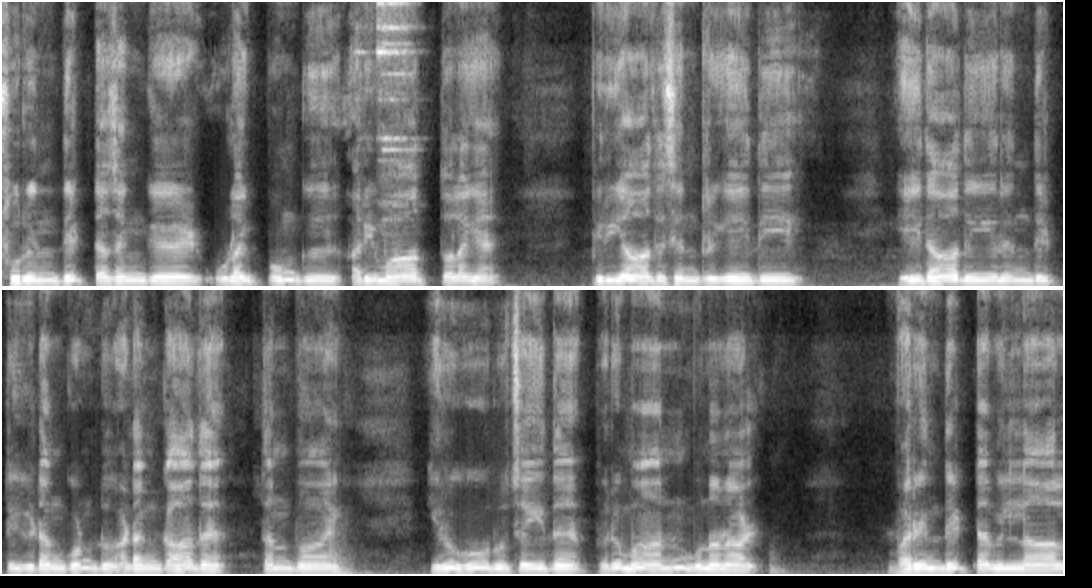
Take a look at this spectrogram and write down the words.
சுரிந்திட்ட செங்கேழ் உழைப்பொங்கு அரிமாத்தொலைய பிரியாது சென்று எய்தி எய்தாது இருந்திட்டு இடங்கொண்டு அடங்காத தன்வாய் இருகூறு செய்த பெருமான் முனநாள் வரிந்திட்டவில்லால்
